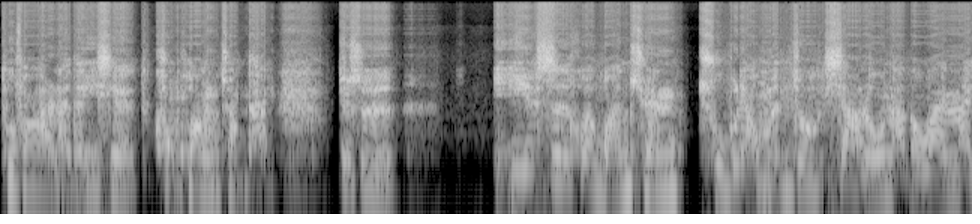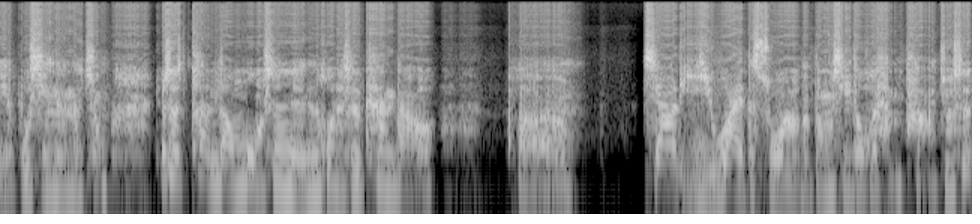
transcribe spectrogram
突发而来的一些恐慌的状态，就是也是会完全出不了门，就下楼拿个外卖也不行的那种，就是看到陌生人或者是看到呃家里以外的所有的东西都会很怕，就是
